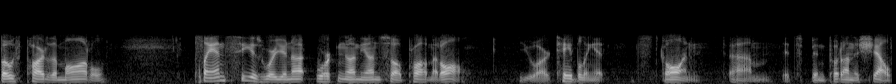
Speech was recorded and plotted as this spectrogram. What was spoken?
both part of the model. Plan C is where you're not working on the unsolved problem at all. You are tabling it. It's gone. Um, it's been put on the shelf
